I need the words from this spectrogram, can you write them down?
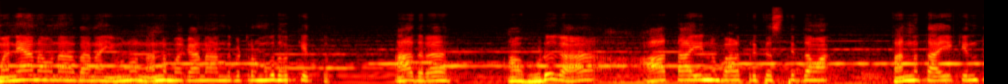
ಮನ್ಯಾನವನ ಅದಾನ ಇವನು ನನ್ನ ಮಗನ ಅಂದ್ಬಿಟ್ರೆ ಮುಗಿದು ಹೊಕ್ಕಿತ್ತು. ಆದ್ರೆ ಆ ಹುಡುಗ ಆ ತಾಯಿನ ಭಾಳ ಪ್ರೀತಿಸ್ತಿದ್ದವ. ತನ್ನ ತಾಯಿಗಿಂತ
